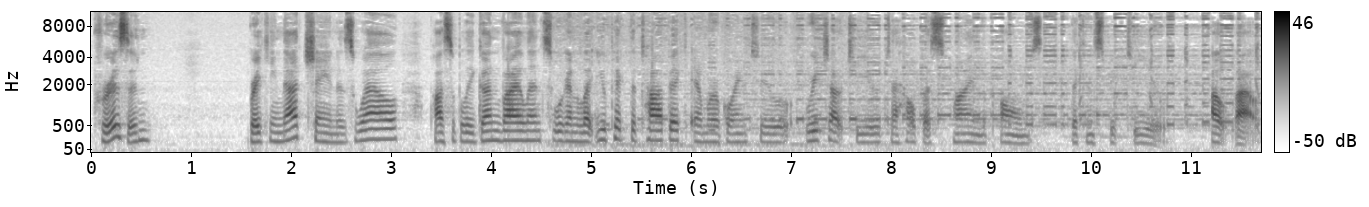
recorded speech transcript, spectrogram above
prison, breaking that chain as well, possibly gun violence. We're going to let you pick the topic and we're going to reach out to you to help us find the poems that can speak to you out loud.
